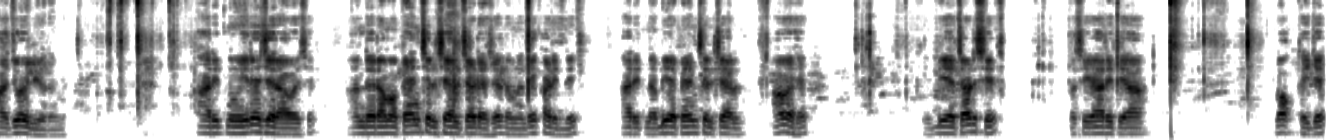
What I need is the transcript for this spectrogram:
આ જોઈ લ્યો તમે. આ રીતનું ઇરેઝર આવે છે. અંદર આમાં પેન્સિલ સેલ ચડે છે, તમને દેખાડી દઈ આ રીતના બે પેન્સિલ સેલ આવે છે. બે ચડશે, પછી આ રીતે આ લોક થઈ જાય.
